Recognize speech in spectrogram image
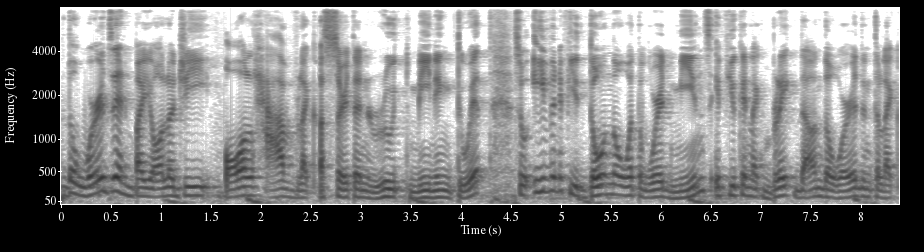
the words in biology all have like a certain root meaning to it. So even if you don't know what the word means, if you can like break down the word into like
